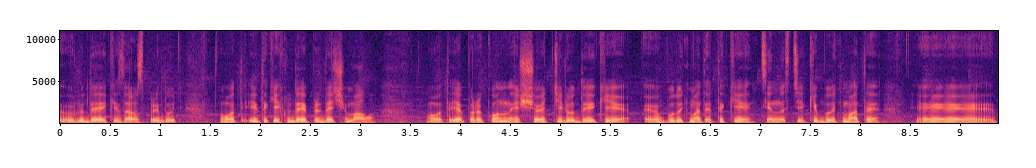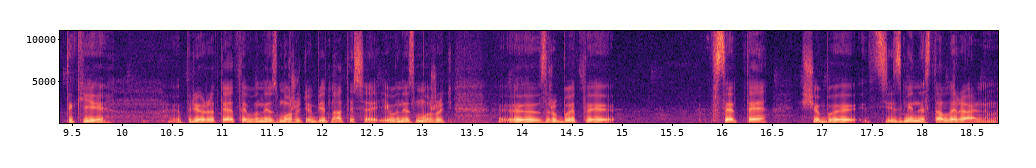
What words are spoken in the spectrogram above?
е, людей, які зараз прийдуть. От, і таких людей прийде чимало. От, я переконаний, що ті люди, які е, будуть мати такі цінності, які будуть мати е, такі пріоритети, вони зможуть об'єднатися і вони зможуть е, зробити все те, щоб ці зміни стали реальними.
